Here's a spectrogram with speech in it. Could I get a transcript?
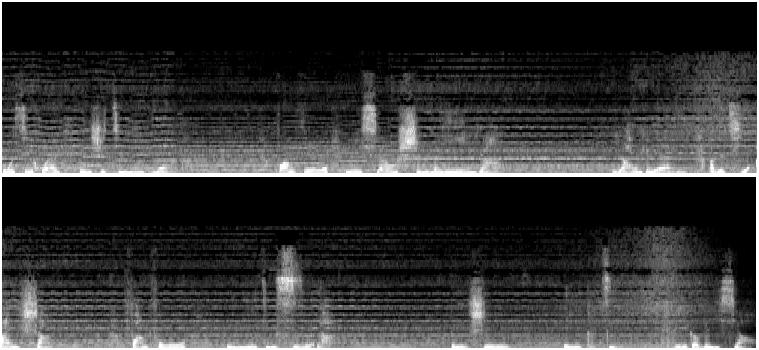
我喜欢你是寂寞的，仿佛你消失了一样。遥远而且哀伤，仿佛你已经死了。彼时，一个字，一个微笑，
